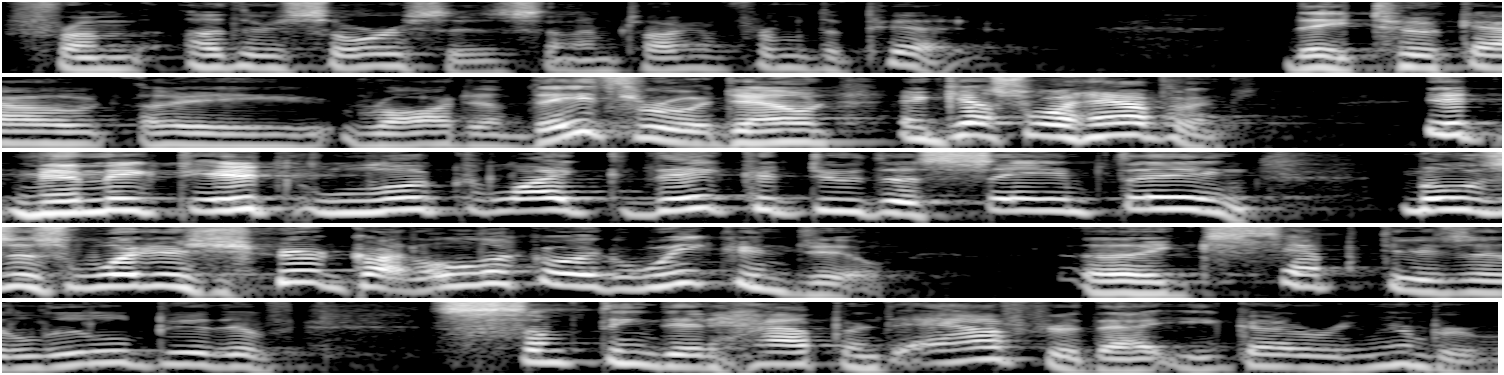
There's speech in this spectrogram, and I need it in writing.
from other sources, and I'm talking from the pit. They took out a rod and they threw it down, and guess what happened? It mimicked, it looked like they could do the same thing. Moses, what is your God? Look what we can do uh, except there's a little bit of something that happened after that. You got to remember.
